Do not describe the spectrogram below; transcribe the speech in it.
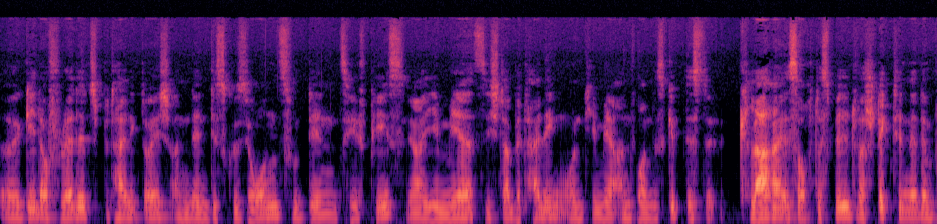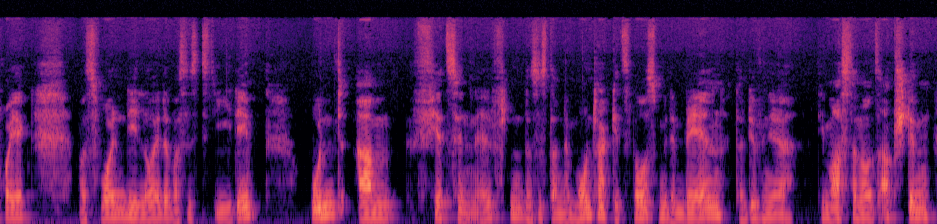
äh, geht auf Reddit, beteiligt euch an den Diskussionen zu den CFPs. Ja, je mehr sich da beteiligen und je mehr Antworten es gibt, desto klarer ist auch das Bild, was steckt hinter dem Projekt, was wollen die Leute, was ist die Idee. Und am 14.11., das ist dann der Montag, geht's los mit dem Wählen. Da dürfen ja die Masternodes abstimmen.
